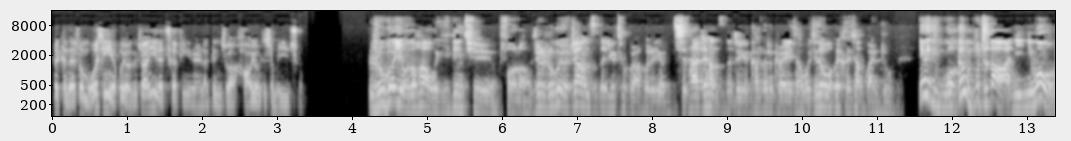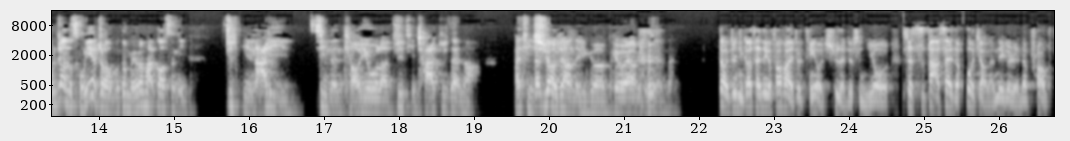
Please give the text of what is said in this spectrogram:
那可能说模型也会有个专业的测评人来跟你说好用是什么意思。如果有的话，我一定去 follow。就是如果有这样子的 YouTuber 或者有其他这样子的这个 content creator，我觉得我会很想关注，因为你我根本不知道啊。你你问我们这样的从业者，我们都没办法告诉你具体哪里。技能调优了，具体差距在哪？还挺需要这样的一个 KOL 出现的。但我觉得你刚才那个方法就挺有趣的，就是你用这次大赛的获奖的那个人的 prompt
